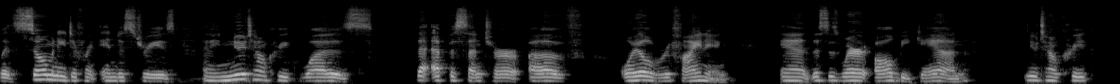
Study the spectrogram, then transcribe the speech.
with so many different industries i mean newtown creek was the epicenter of oil refining. And this is where it all began. Newtown Creek,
